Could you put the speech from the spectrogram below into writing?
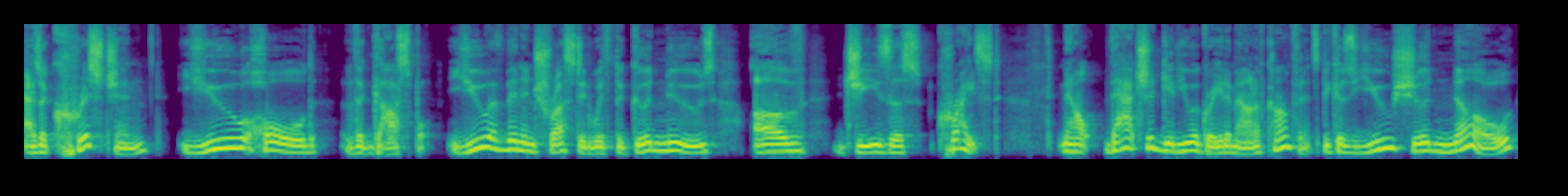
as a Christian, you hold the gospel. You have been entrusted with the good news of Jesus Christ. Now, that should give you a great amount of confidence because you should know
